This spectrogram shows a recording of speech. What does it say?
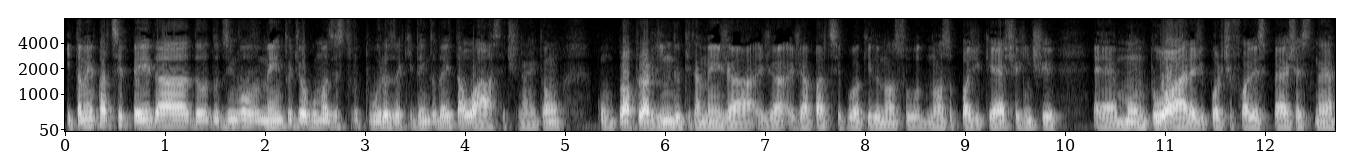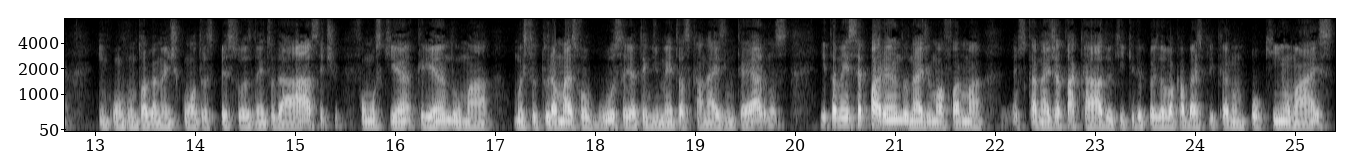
E também participei da, do, do, desenvolvimento de algumas estruturas aqui dentro da Itaú Asset. Né? Então, com o próprio Arlindo, que também já, já, já participou aqui do nosso, do nosso podcast, a gente é, montou a área de portfólio specialist, né, em conjunto, obviamente, com outras pessoas dentro da Asset. Fomos criando uma, uma estrutura mais robusta de atendimento aos canais internos e também separando né, de uma forma os canais de atacado aqui, que depois eu vou acabar explicando um pouquinho mais,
